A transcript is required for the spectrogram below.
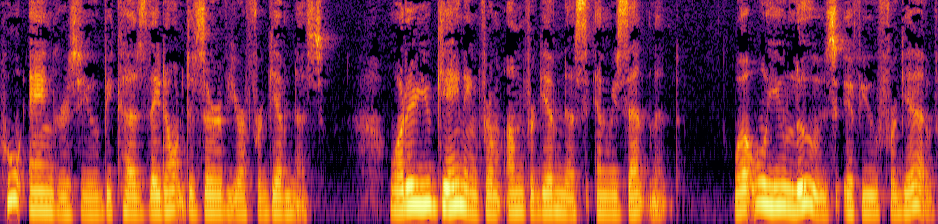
Who angers you because they don't deserve your forgiveness? What are you gaining from unforgiveness and resentment? What will you lose if you forgive?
